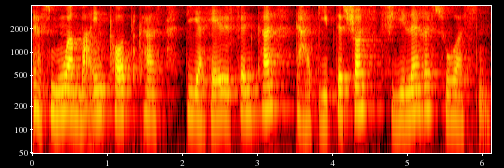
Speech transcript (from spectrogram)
dass nur mein Podcast dir helfen kann. Da gibt es schon viele Ressourcen.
